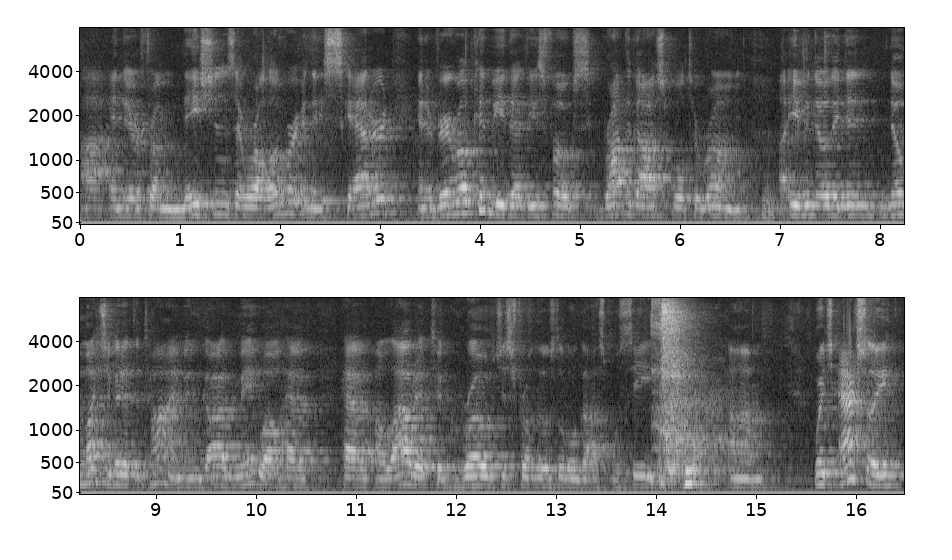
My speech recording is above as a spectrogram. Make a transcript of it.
uh, and they're from nations that were all over, and they scattered. And it very well could be that these folks brought the gospel to Rome, uh, even though they didn't know much of it at the time, and God may well have, have allowed it to grow just from those little gospel seeds. Um, which actually,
